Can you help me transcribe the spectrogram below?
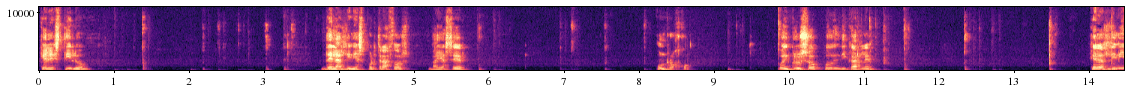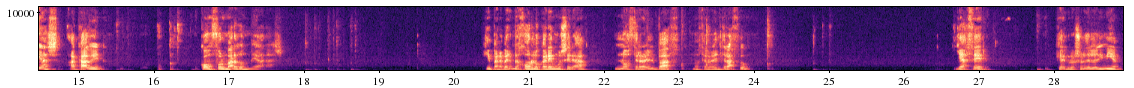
que el estilo de las líneas por trazos vaya a ser un rojo. O incluso puedo indicarle que las líneas acaben con forma redondeadas. Que para ver mejor lo que haremos será no cerrar el path, no cerrar el trazo, y hacer que el grosor de la línea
